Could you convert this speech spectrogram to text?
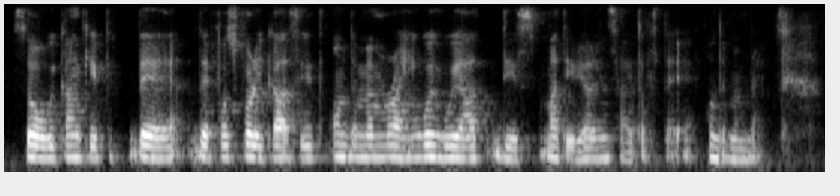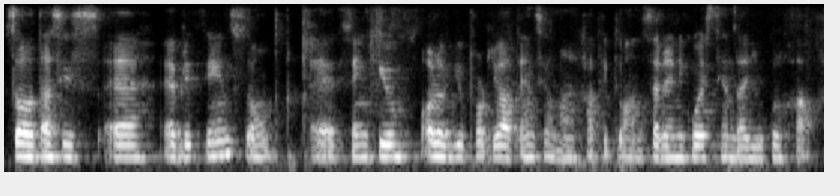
So we can keep the, the phosphoric acid on the membrane when we add this material inside of the on the membrane. So that is uh, everything. So uh, thank you all of you for your attention. I'm happy to answer any question that you could have.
